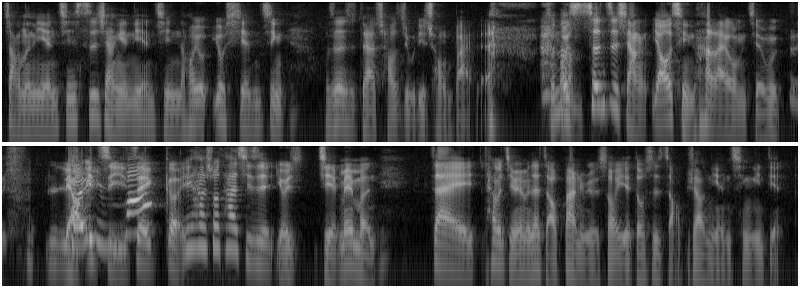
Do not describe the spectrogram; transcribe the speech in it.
长得年轻，思想也年轻，然后又又先进，我真的是对他超级无敌崇拜的。我真的我甚至想邀请他来我们节目聊一集这个，因为他说他其实有姐妹们在他们姐妹们在找伴侣的时候，也都是找比较年轻一点。的，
